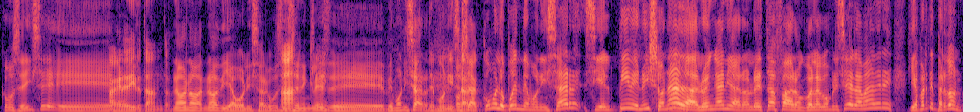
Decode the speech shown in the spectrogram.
¿Cómo se dice? Eh, agredir tanto. no, no, no diabolizar. ¿Cómo se Ah, dice en inglés? Eh, demonizar. Demonizar. O sea, ¿cómo lo pueden demonizar si el pibe no hizo nada? Lo engañaron, lo estafaron con la complicidad de la madre y aparte, perdón,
